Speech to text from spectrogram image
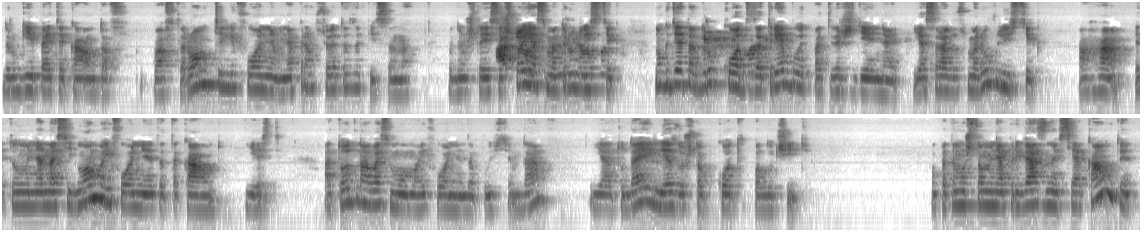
другие 5 аккаунтов во втором телефоне. У меня прям все это записано. Потому что если а что, я смотрю листик. Ну, где-то вдруг код затребует подтверждения. Я сразу смотрю в листик. Ага, это у меня на седьмом айфоне этот аккаунт есть, а тот на восьмом айфоне, допустим, да? Я туда и лезу, чтобы код получить. Потому что у меня привязаны все аккаунты,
